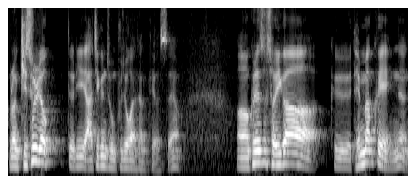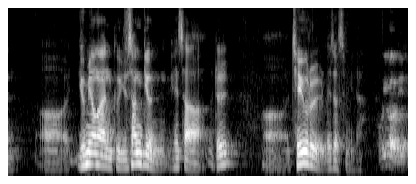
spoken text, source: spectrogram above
그런 기술력들이 아직은 좀 부족한 상태였어요. 어, 그래서 저희가 그 덴마크에 있는 어, 유명한 그 유산균 회사를 어, 제휴를 맺었습니다. 거기가 어디죠?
